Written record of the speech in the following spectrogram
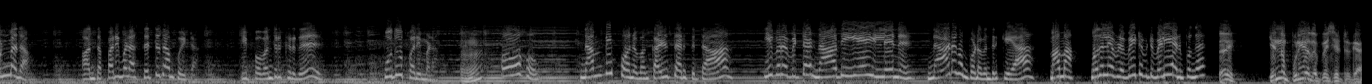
உண்மைதான். அந்த பரிமளா செத்து தான் போயிட்டா. இப்ப வந்திருக்கிறது புது பரிமளா? ஓஹோ நம்பி போனவன் கழுத்து அறுத்துட்டா? இவரை விட்டா நாதியே இல்லேன்னு நாடகம் போட வந்திருக்கியா? மாமா முதல்ல இவளை வீட்டை விட்டு வெளியே அனுப்புங்க. என்ன புரியாத பேசிட்டு இருக்க?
